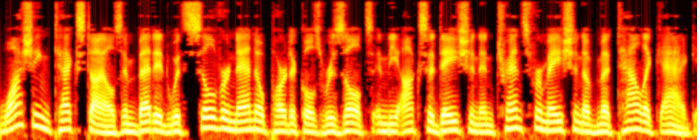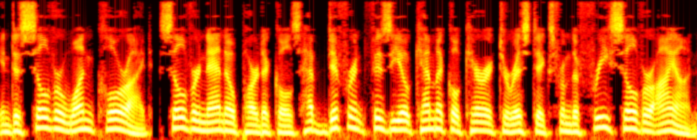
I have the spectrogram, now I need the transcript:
Washing textiles embedded with silver nanoparticles results in the oxidation and transformation of metallic Ag into silver 1 chloride. Silver nanoparticles have different physiochemical characteristics from the free silver ion,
